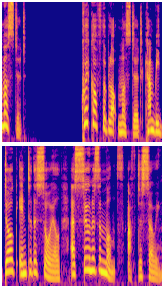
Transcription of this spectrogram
Mustard. Quick off the block mustard can be dug into the soil as soon as a month after sowing.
